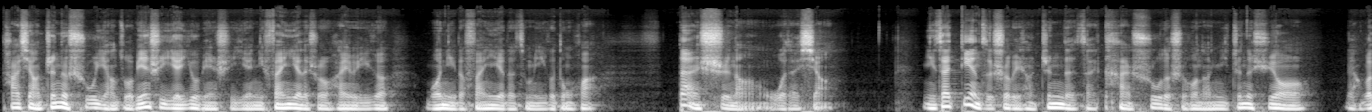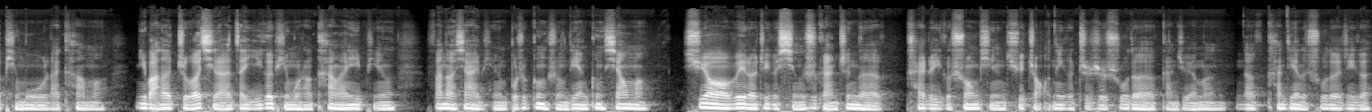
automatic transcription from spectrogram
它像真的书一样，左边是页，右边是页，你翻页的时候还有一个模拟的翻页的这么一个动画。但是呢，我在想。你在电子设备上真的在看书的时候呢，你真的需要两个屏幕来看吗？你把它折起来，在一个屏幕上看完一屏，翻到下一屏，不是更省电、更香吗？需要为了这个形式感，真的开着一个双屏去找那个纸质书的感觉吗？那看电子书的这个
